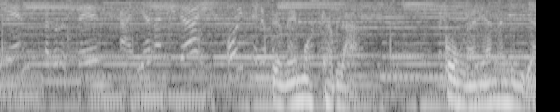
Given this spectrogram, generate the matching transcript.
bien. Está con ustedes Ariana Lira y hoy tenemos... Tenemos que hablar con Ariana Lira.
